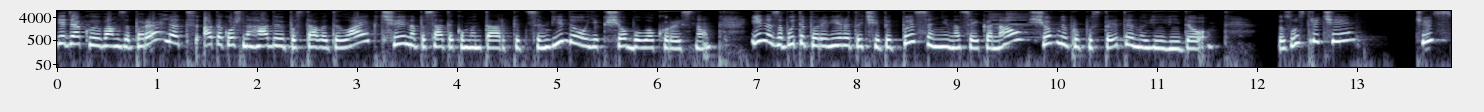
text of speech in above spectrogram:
Я дякую вам за перегляд, а також нагадую поставити лайк чи написати коментар під цим відео, якщо було корисно. І не забудьте перевірити, чи підписані на цей канал, щоб не пропустити нові відео. До зустрічі! Тschüss!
